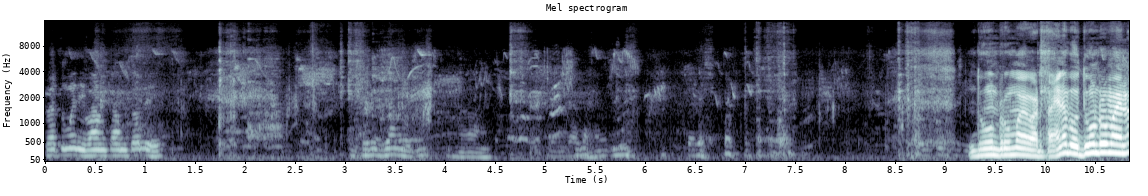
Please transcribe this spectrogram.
कच मध्ये बांधकाम चालू आहे? दोन रूम आहे वाटतं. आहे ना भाऊ? दोन रूम आहे ना?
